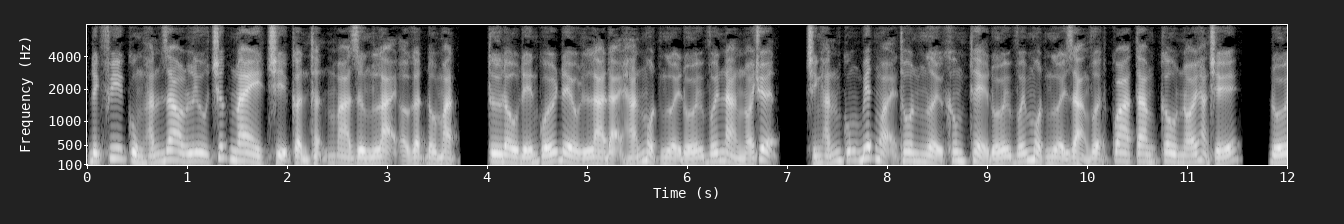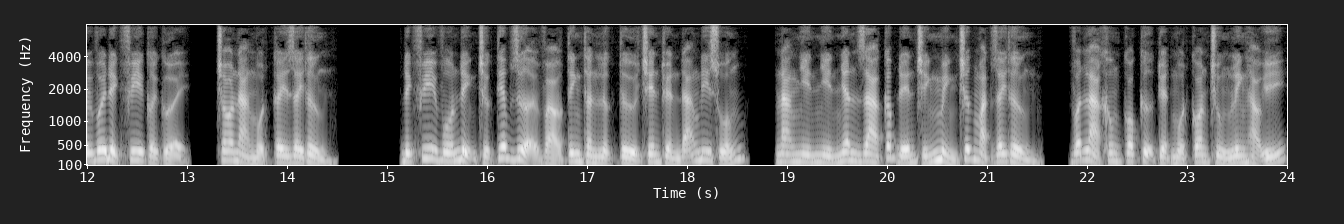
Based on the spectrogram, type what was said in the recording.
Địch phi cùng hắn giao lưu trước nay chỉ cẩn thận mà dừng lại ở gật đầu mặt, từ đầu đến cuối đều là đại hán một người đối với nàng nói chuyện, chính hắn cũng biết ngoại thôn người không thể đối với một người giảng vượt qua tam câu nói hạn chế, đối với địch phi cười cười, cho nàng một cây dây thừng. Địch phi vốn định trực tiếp dựa vào tinh thần lực từ trên thuyền đãng đi xuống, nàng nhìn nhìn nhân ra cấp đến chính mình trước mặt dây thừng, vẫn là không có cự tuyệt một con trùng linh hảo ý,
